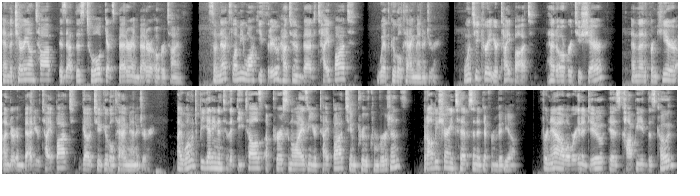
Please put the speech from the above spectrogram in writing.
And the cherry on top is that this tool gets better and better over time. So next, let me walk you through how to embed Typebot with Google Tag Manager. Once you create your Typebot, head over to Share, and then from here under Embed Your Typebot, go to Google Tag Manager. I won't be getting into the details of personalizing your Typebot to improve conversions, but I'll be sharing tips in a different video. For now, what we're going to do is copy this code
